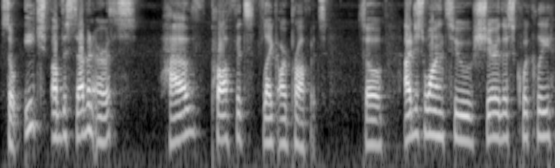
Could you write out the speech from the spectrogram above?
So each of the seven earths have prophets like our prophets. So I just wanted to share this quickly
